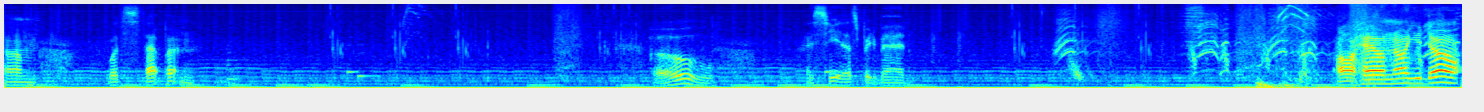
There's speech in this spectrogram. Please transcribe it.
Um, what's that button? Oh, I see. That's pretty bad. Oh, hell no, you don't.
